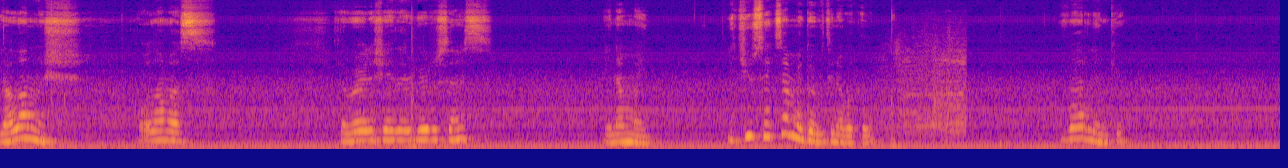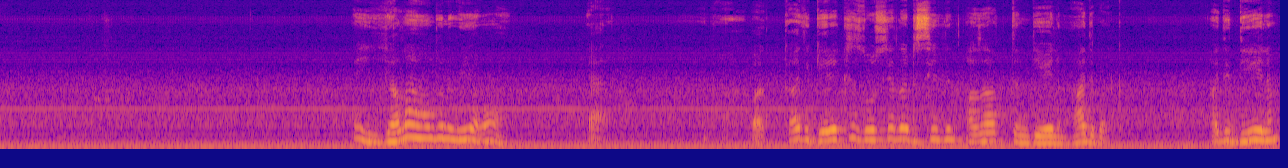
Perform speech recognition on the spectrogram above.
yalanmış. Olamaz. İşte böyle şeyleri görürseniz inanmayın. 280 megabitine bakalım. Ver linki. Hey, yalan olduğunu biliyorum ama. Yani, bak hadi gereksiz dosyaları sildin azalttın diyelim. Hadi bak. Hadi diyelim.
